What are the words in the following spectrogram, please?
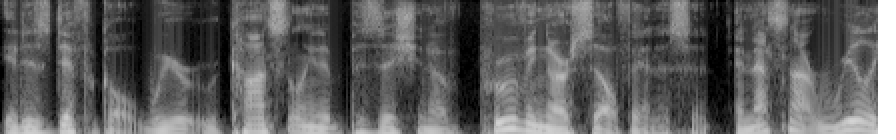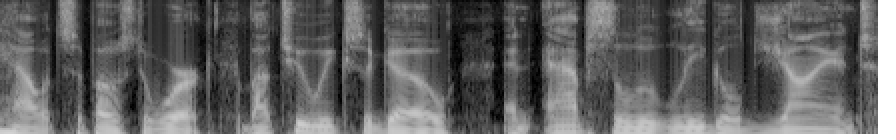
it is difficult. We're constantly in a position of proving ourselves innocent, and that's not really how it's supposed to work. About two weeks ago, an absolute legal giant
